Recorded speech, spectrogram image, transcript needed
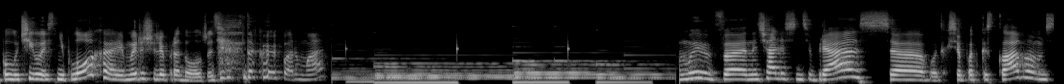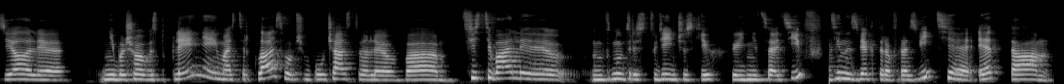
Получилось неплохо, и мы решили продолжить такой формат. Мы в начале сентября с вот, все подкаст клабом сделали небольшое выступление и мастер-класс. В общем, поучаствовали в фестивале внутристуденческих инициатив. Один из векторов развития — это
